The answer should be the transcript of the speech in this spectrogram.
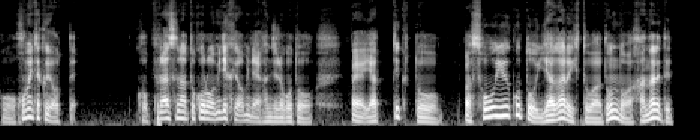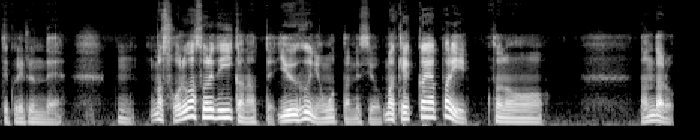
こう褒めてくよって、こうプラスなところを見てくよみたいな感じのことを、やっぱりやっていくと、やっぱそういうことを嫌がる人はどんどん離れてってくれるんで、うん。まあそれはそれでいいかなっていうふうに思ったんですよ。まあ結果やっぱり、その、なんだろ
